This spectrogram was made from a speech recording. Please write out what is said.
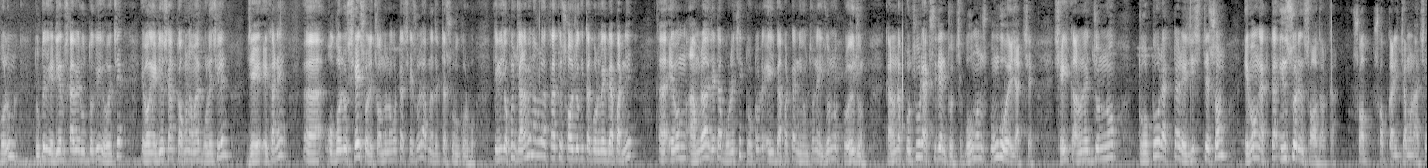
বলুন দুটোই এডিএম সাহেবের উদ্যোগেই হয়েছে। এবং এডিও সাহেব তখন আমায় বলেছিলেন যে এখানে ওগুলো শেষ হলে চন্দননগরটা শেষ হলে আপনাদেরটা শুরু করব। তিনি যখন জানাবেন আমরা তাকে সহযোগিতা করব এই ব্যাপার নিয়ে। এবং আমরা যেটা বলেছি, টোটোর এই ব্যাপারটা নিয়ন্ত্রণে এই জন্য প্রয়োজন। কেননা প্রচুর অ্যাক্সিডেন্ট হচ্ছে, বহু মানুষ পঙ্গু হয়ে যাচ্ছে। সেই কারণের জন্য টোটোর একটা রেজিস্ট্রেশন এবং একটা ইন্স্যুরেন্স হওয়া দরকার। সব সব গাড়ির যেমন আছে,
